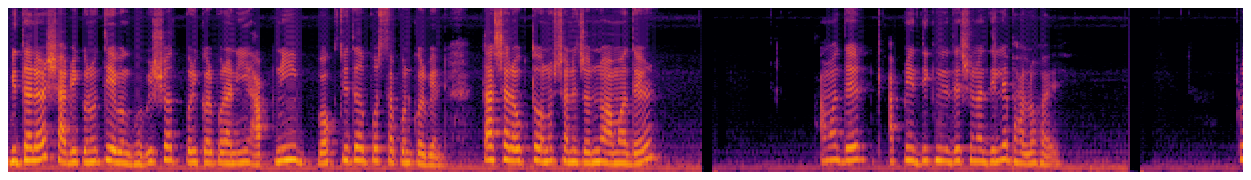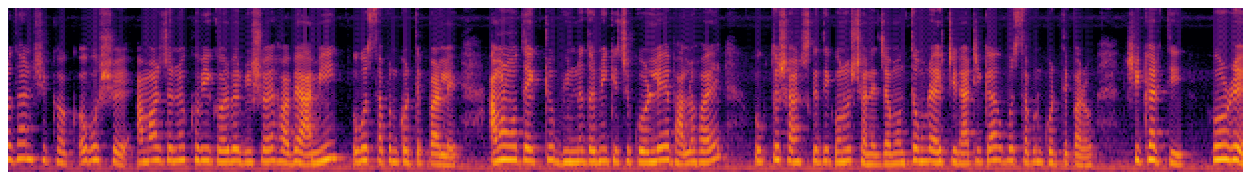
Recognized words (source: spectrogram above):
বিদ্যালয়ের সার্বিক উন্নতি এবং ভবিষ্যৎ পরিকল্পনা নিয়ে আপনি বক্তৃতা উপস্থাপন করবেন। তাছাড়া উক্ত অনুষ্ঠানের জন্য আমাদের আমাদের আপনি দিক নির্দেশনা দিলে ভালো হয়। প্রধান শিক্ষক, অবশ্যই। আমার জন্য খুবই গর্বের বিষয় হবে আমি উপস্থাপন করতে পারলে। আমার মতো একটু ভিন্নধর্মী কিছু করলে ভালো হয় উক্ত সাংস্কৃতিক অনুষ্ঠানে, যেমন তোমরা একটি নাটিকা উপস্থাপন করতে পারো। শিক্ষার্থী, হুররে,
